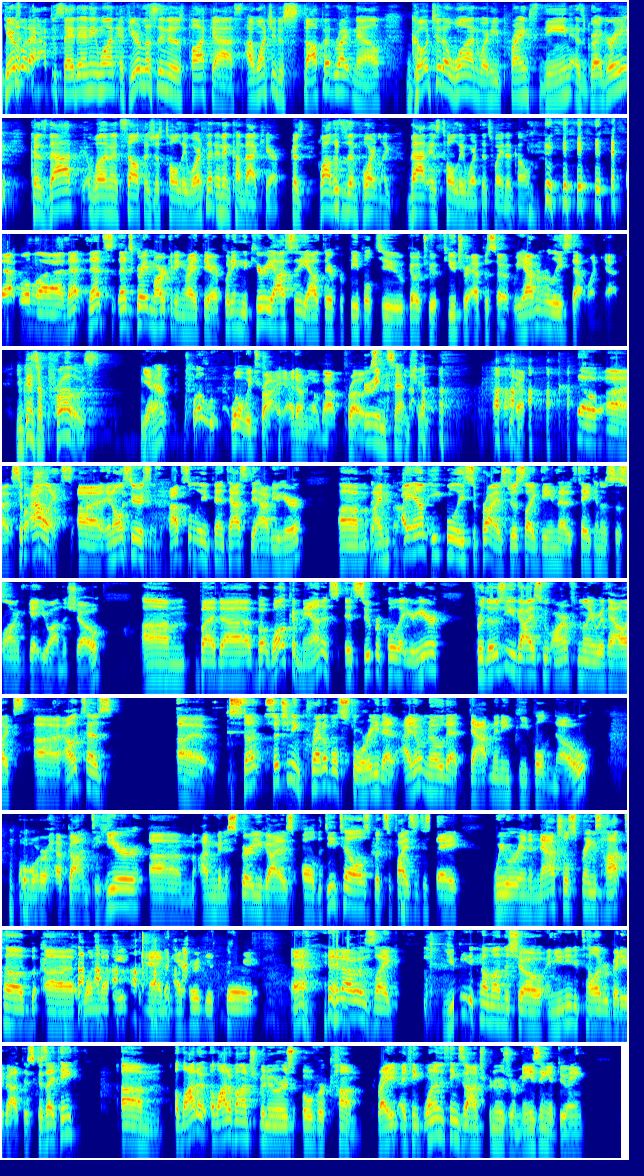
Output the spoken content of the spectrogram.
Here's what I have to say to anyone. If you're listening to this podcast, I want you to stop it right now. Go to the one where he pranks Dean as Gregory, because that, well, in itself is just totally worth it. And then come back here. Because while this is important, like that is totally worth its way to go. that will, uh, that, that's, that's great marketing right there. Putting the curiosity out there for people to go to a future episode. We haven't released that one yet. You guys are pros. Yeah. Well, well, we try. I don't know about pros. Through Inception. yeah. So, uh, so Alex, uh, in all seriousness, absolutely fantastic to have you here. Um, I'm, I am equally surprised, just like Dean, that it's taken us this long to get you on the show. Um, but, uh, but welcome, man. It's, it's super cool that you're here. For those of you guys who aren't familiar with Alex, uh, Alex has, uh, su- such an incredible story that I don't know that that many people know or have gotten to hear. Um, I'm going to spare you guys all the details, but suffice it to say, we were in a natural springs hot tub uh, one night, and I heard this story, and, and, I was like, "You need to come on the show, and you need to tell everybody about this because I think um, a lot of a lot of entrepreneurs overcome. Right? I think one of the things entrepreneurs are amazing at doing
